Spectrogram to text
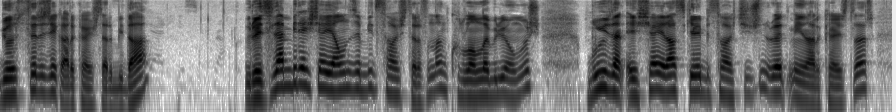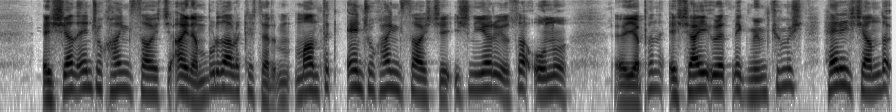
gösterecek arkadaşlar bir daha. Üretilen bir eşya yalnızca bir savaş tarafından kullanılabiliyormuş. Bu yüzden eşyayı rastgele bir savaşçı için üretmeyin arkadaşlar. Eşyanın en çok hangi savaşçı aynen burada arkadaşlar mantık en çok hangi savaşçıya işini yarıyorsa onu e, yapın. Eşyayı üretmek mümkünmüş. Her eşyanın da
